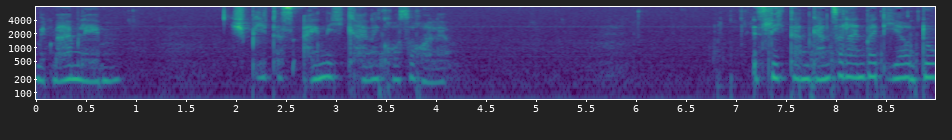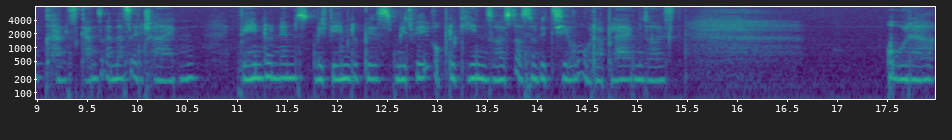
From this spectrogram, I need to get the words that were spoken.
mit meinem Leben, spielt das eigentlich keine große Rolle. Es liegt dann ganz allein bei dir und du kannst ganz anders entscheiden, wen du nimmst, mit wem du bist, mit we ob du gehen sollst aus einer Beziehung oder bleiben sollst oder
